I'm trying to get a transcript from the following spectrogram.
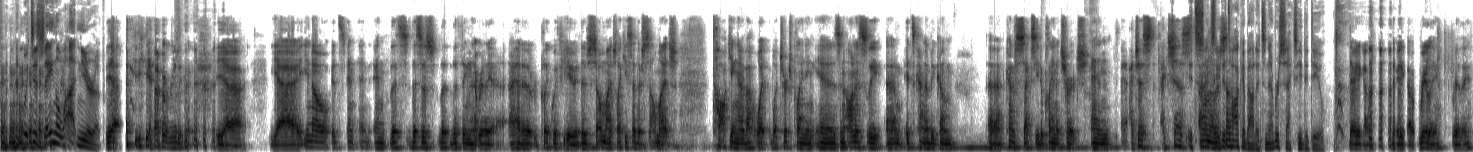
which is saying a lot in Europe. Yeah, yeah, really. yeah, yeah, you know, it's and and and this this is the the thing that really I had to click with you. There's so much, like you said, there's so much talking about what what church planting is, and honestly, um, it's kind of become uh, kind of sexy to plan a church, and I just I just it's sexy know, to some... talk about. It's never sexy to do. there you go. There you go. Really, really.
